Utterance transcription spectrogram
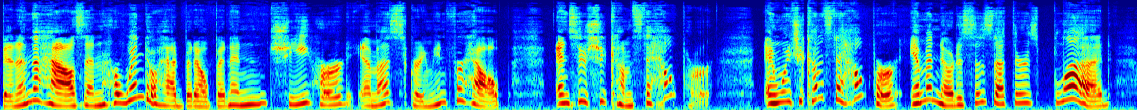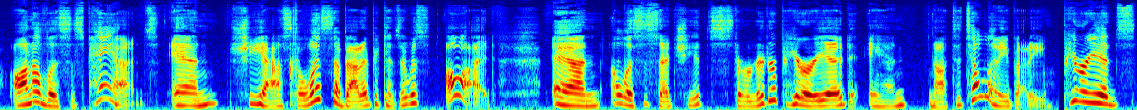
been in the house and her window had been open and she heard Emma screaming for help. And so she comes to help her. And when she comes to help her, Emma notices that there's blood on Alyssa's pants. And she asked Alyssa about it because it was odd. And Alyssa said she had started her period and not to tell anybody. Periods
